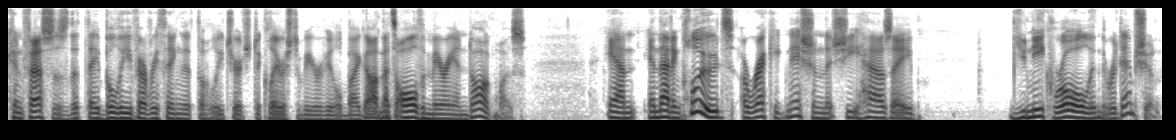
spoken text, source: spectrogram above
confesses that they believe everything that the Holy Church declares to be revealed by God. And that's all the Marian dogmas. And and that includes a recognition that she has a unique role in the redemption.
